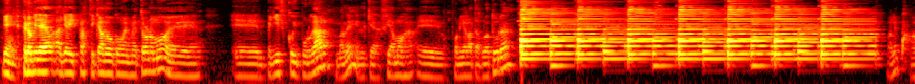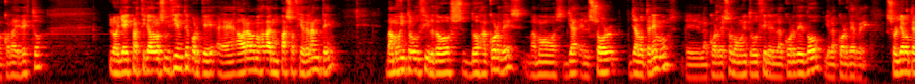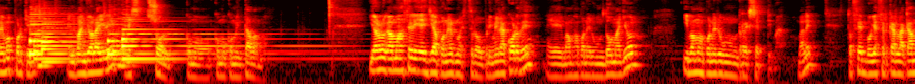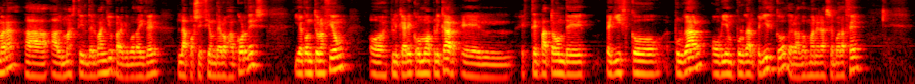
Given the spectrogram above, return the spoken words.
Bien, espero que ya hayáis practicado con el metrónomo eh, el pellizco y pulgar, ¿vale? El que hacíamos, eh, ponía la tablatura. ¿Vale? ¿Os acordáis de esto? Lo hayáis practicado lo suficiente porque eh, ahora vamos a dar un paso hacia adelante. Vamos a introducir dos, acordes. Vamos, ya el sol ya lo tenemos. El acorde sol vamos a introducir el acorde do y el acorde re. Sol ya lo tenemos porque el banjo al aire es sol, como, como comentábamos. Y ahora lo que vamos a hacer es ya poner nuestro primer acorde, eh, vamos a poner un Do mayor y vamos a poner un Re séptima, ¿vale? Entonces voy a acercar la cámara al mástil del banjo para que podáis ver la posición de los acordes y a continuación os explicaré cómo aplicar este patrón de pellizco pulgar o bien pulgar pellizco, de las dos maneras se puede hacer,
